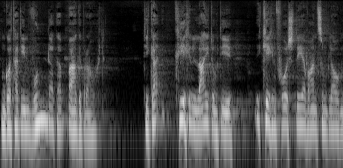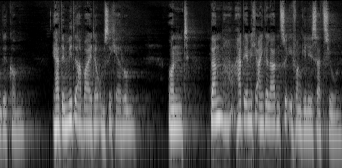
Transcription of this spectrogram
und Gott hat ihn wunderbar gebraucht. Die Kirchenleitung, die Kirchenvorsteher waren zum Glauben gekommen. Er hatte Mitarbeiter um sich herum. Und dann hat er mich eingeladen zur Evangelisation.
